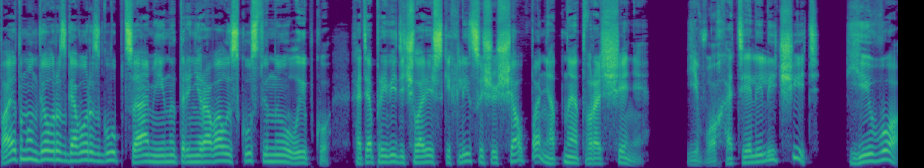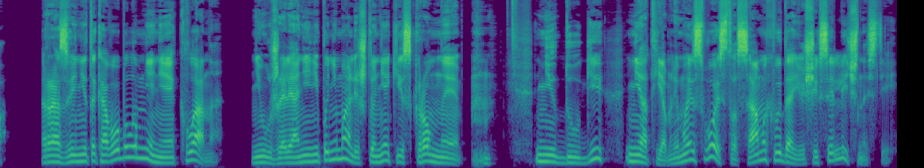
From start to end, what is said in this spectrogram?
Поэтому он вел разговоры с глупцами и натренировал искусственную улыбку, хотя при виде человеческих лиц ощущал понятное отвращение. Его хотели лечить. Его. Разве не таково было мнение клана? Неужели они не понимали, что некие скромные недуги — неотъемлемое свойство самых выдающихся личностей?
